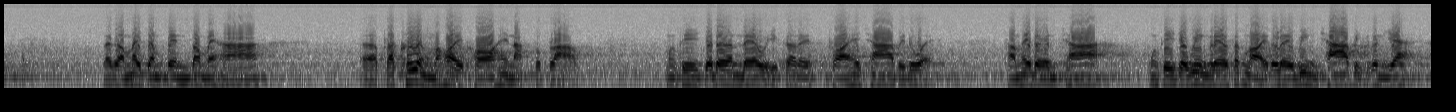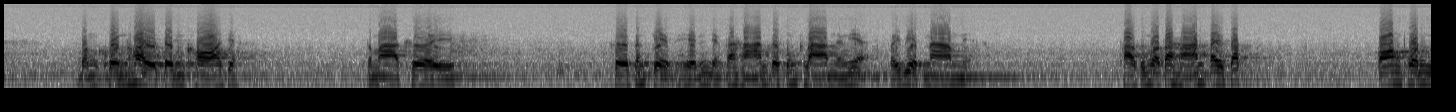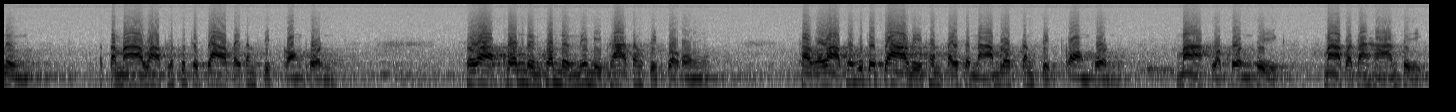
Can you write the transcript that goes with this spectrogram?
แล้วก็ไม่จำเป็นต้องไปหาพระเครื่องมาห้อยคอให้หนักตัวเปล่า บางทีจะเดินเร็วอีกก็เลยพลอยให้ช้าไปด้วย ทำให้เดินช้าบางทีจะวิ่งเร็วสักหน่อยก็เลยวิ่งช้าไปอีกคนแยะบางคนห้อยเต็มคอจะตมาเคย เคยสังเกตเห็นอย่างทหารไปสงครามอย่างเนี้ยไปเวียดนามเนี่ย ถ้าสมมติทหารไปสักกองพลหนึ่งตมาว่าพระพุทธเจ้าไปตั้งสิบกองพล เพราะว่าคนหนึ่งคนหนึ่งนี่มีพระตั้งสิบกว่าองค์เท่ากับว่าพระพุทธเจ้าดิท่านไปสนามรบตั้งสิบกองพล มากกว่าคนซะอีก มากกว่าทหารซะอีก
